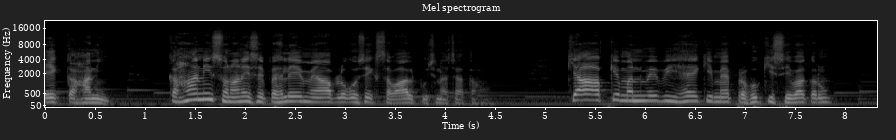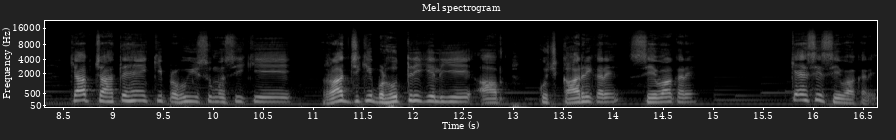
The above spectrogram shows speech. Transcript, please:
एक कहानी। कहानी सुनाने से पहले मैं आप लोगों से एक सवाल पूछना चाहता हूँ। क्या आपके मन में भी है कि मैं प्रभु की सेवा करूँ? क्या आप चाहते हैं कि प्रभु यीशु मसीह के राज्य की बढ़ोतरी के लिए आप कुछ कार्य करें, सेवा करें? कैसे सेवा करें?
